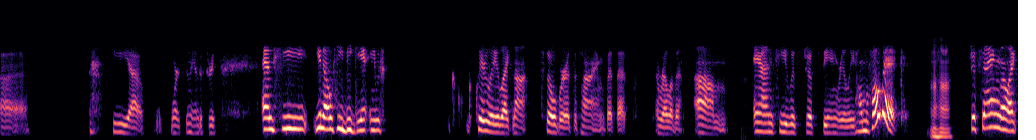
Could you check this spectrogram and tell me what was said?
uh, he uh, works in the industry, and he, you know, he began. He was clearly like not sober at the time, but that's irrelevant. Um, and he was just being really homophobic uh-huh just saying the like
